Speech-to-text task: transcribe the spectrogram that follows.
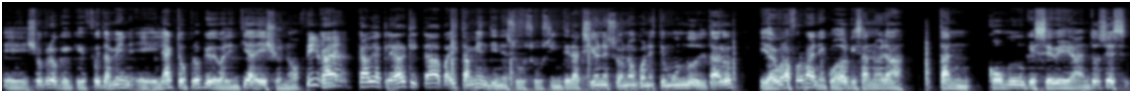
eh, yo creo que, que fue también eh, el acto propio de valentía de ellos, ¿no? Sí, Ca- cabe aclarar que cada país también tiene su- sus interacciones o no con este mundo del tarot y de alguna forma en Ecuador quizás no era tan común que se vea. Entonces,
